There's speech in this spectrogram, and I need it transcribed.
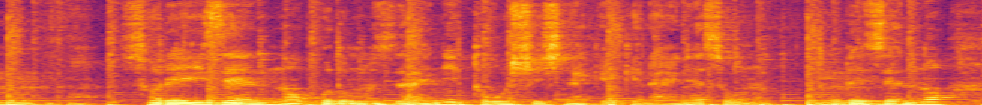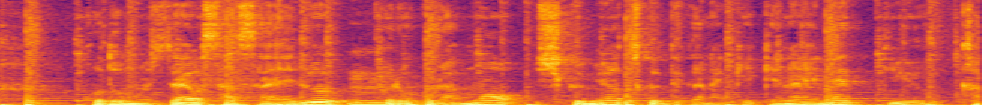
うん、それ以前の子供時代に投資しなきゃいけないね。そのそれ以前の子供時代を支えるプログラムを、仕組みを作っていかなきゃいけないね。っていう考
